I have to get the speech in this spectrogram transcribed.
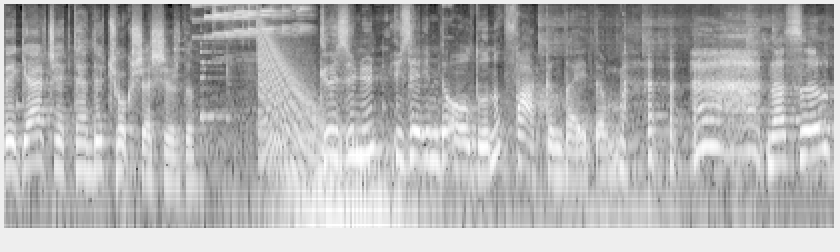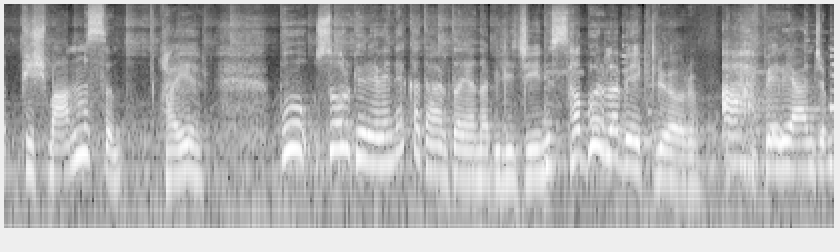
ve gerçekten de çok şaşırdım. Gözünün üzerimde olduğunu farkındaydım. Nasıl? Pişman mısın? Hayır. Bu zor göreve ne kadar dayanabileceğini sabırla bekliyorum. Ah Perihan'cığım,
